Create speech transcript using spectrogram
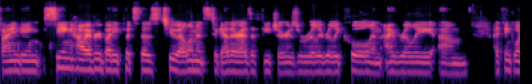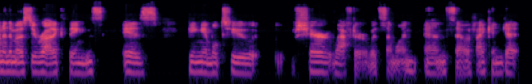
finding, seeing how everybody puts those two elements together as a feature is really, really cool. And I really, um, I think one of the most erotic things is being able to share laughter with someone. And so if I can get,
